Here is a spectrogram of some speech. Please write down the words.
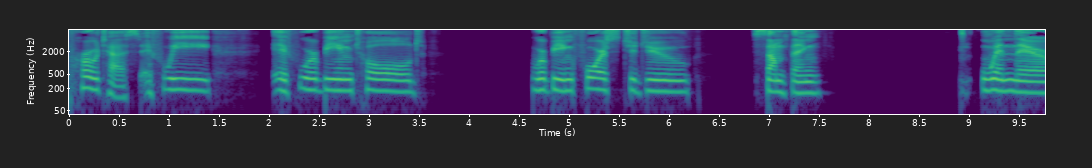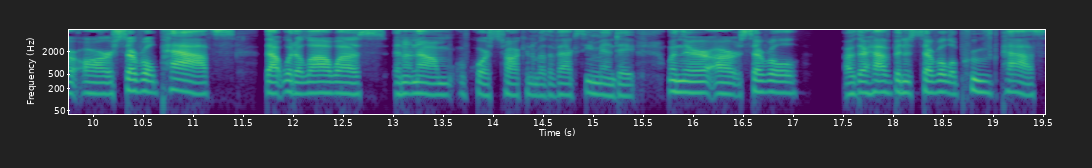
protest, if we if we're being told we're being forced to do something when there are several paths that would allow us, and now I'm of course talking about the vaccine mandate, when there are several or there have been several approved paths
